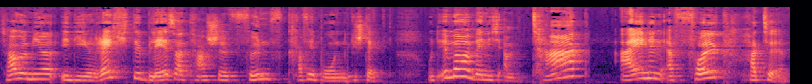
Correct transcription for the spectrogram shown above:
ich habe mir in die rechte Bläsertasche fünf Kaffeebohnen gesteckt. Und immer wenn ich am Tag einen Erfolg hatte,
